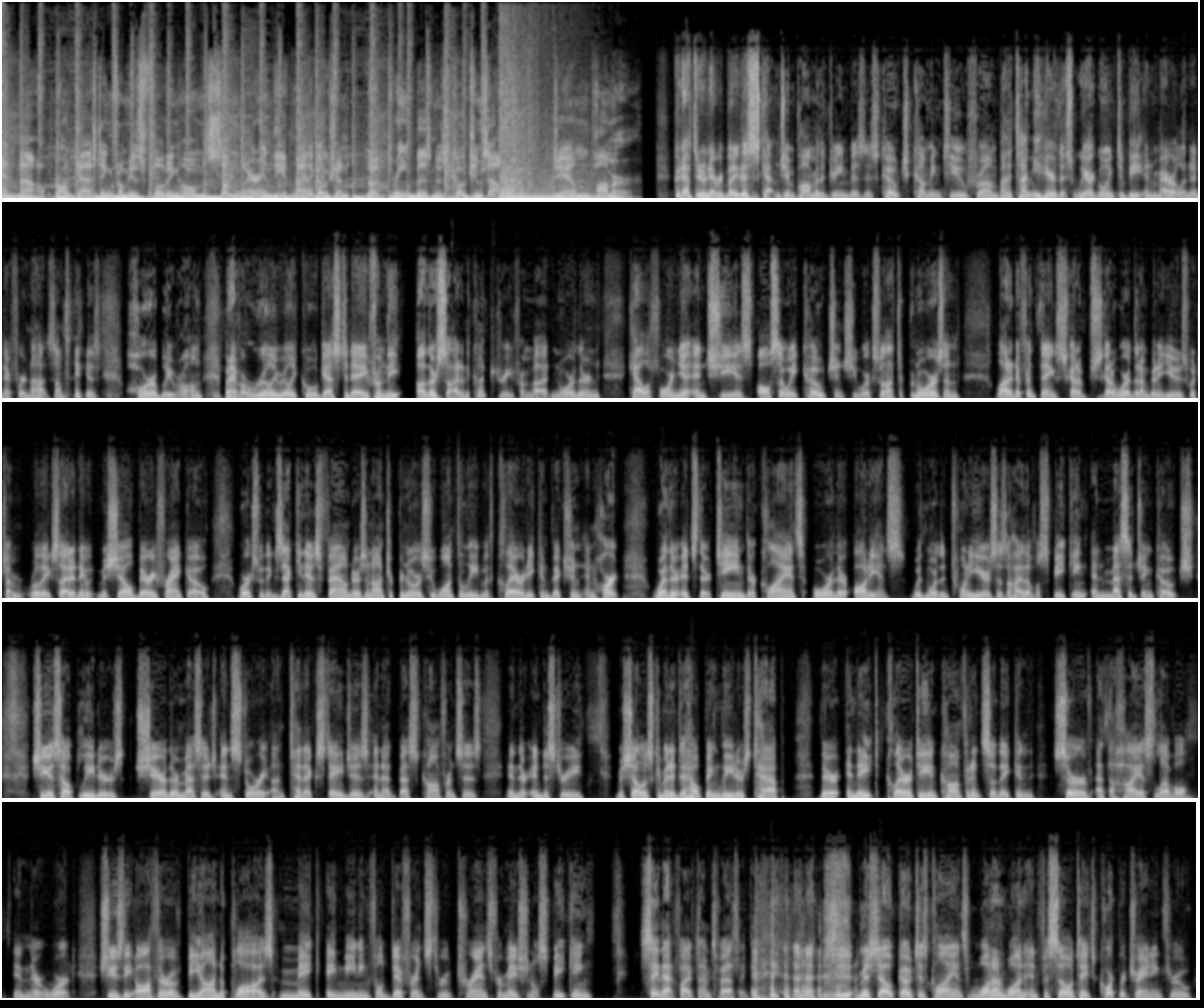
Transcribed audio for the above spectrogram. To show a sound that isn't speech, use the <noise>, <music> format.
And now, broadcasting from his floating home somewhere in the Atlantic Ocean, the dream business coach himself, Jim Palmer. Good afternoon, everybody. This is Captain Jim Palmer, the Dream Business Coach, coming to you from, by the time you hear this, we are going to be in Maryland. And if we're not, <laughs> something is horribly wrong. But I have a really, really cool guest today from the other side of the country from uh, northern california and she is also a coach and she works with entrepreneurs and lot of different things. She's got a she's got a word that i'm going to use which i'm really excited. Anyway michelle Barry franco works with executives founders and entrepreneurs who want to lead with clarity conviction and heart whether it's their team their clients or their audience. With more than 20 years as a high level speaking and messaging coach she has helped leaders share their message and story on tedx stages and at best conferences in their industry. Michelle is committed to helping leaders tap their innate clarity and confidence so they can serve at the highest level in their work. She is the author of Beyond Applause Make a Meaningful Difference Through Transformational Speaking. Say that five times fast, I dare. <laughs> Michelle coaches clients one on one and facilitates corporate training through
